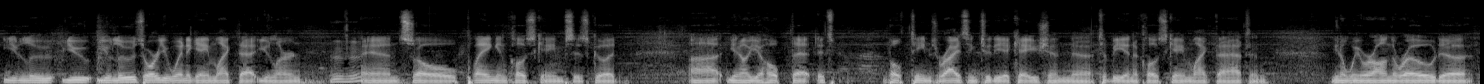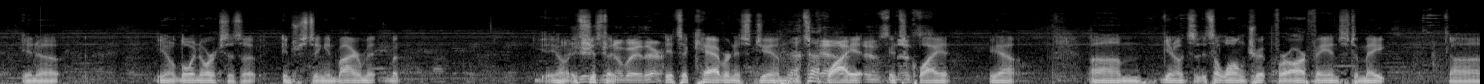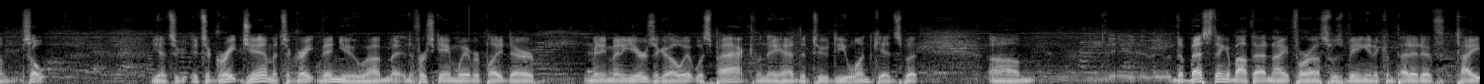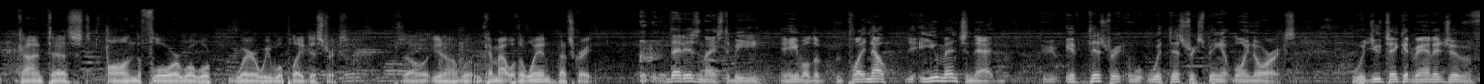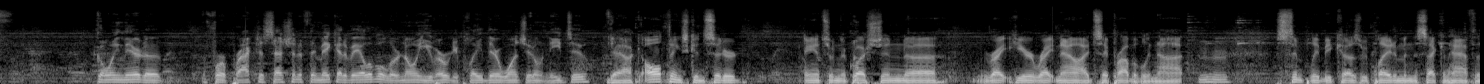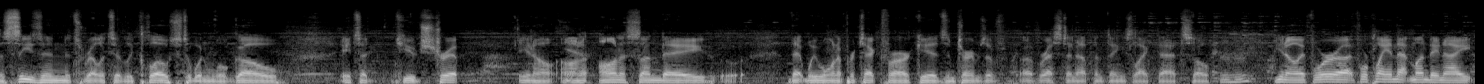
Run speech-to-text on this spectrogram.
you lose you you lose or you win a game like that, you learn, and so playing in close games is good. Uh, you know, you hope that it's both teams rising to the occasion uh, to be in a close game like that, and you know, we were on the road uh, in a you know, Loy Norrix is a interesting environment, but you know, There's it's just a nobody there. it's a cavernous gym. It's Yeah, quiet. it's- It's, it's- quiet. Yeah. Um, you know, it's it's a long trip for our fans to make. Um, so, yeah, it's a it's a great gym. It's a great venue. Um, the first game we ever played there, many many years ago, it was packed when they had the two D one kids. But um, the best thing about that night for us was being in a competitive, tight contest on the floor where, we'll, where we will play districts. So, you know, we come out with a win. That's great. that is nice to be able to play. Now, you mentioned that if district with districts being at Loy Norrix, would you take advantage of going there to for a practice session if they make it available, or knowing you've already played there once, you don't need to? Yeah, all things considered, answering the question uh, right here, right now, I'd say probably not. Mm-hmm. Simply because we played them in the second half of the season, it's relatively close to when we'll go. It's a huge trip, you know, yeah. on a, on a Sunday that we want to protect for our kids in terms of, of resting up and things like that. So, mm-hmm. you know, if we're uh, if we're playing that Monday night,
